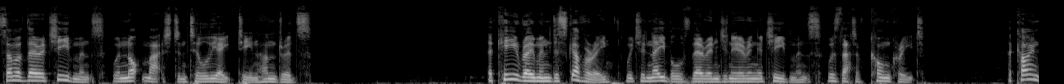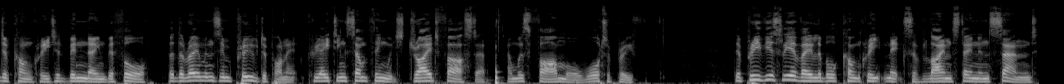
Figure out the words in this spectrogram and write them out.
Some of their achievements were not matched until the 1800s. A key Roman discovery which enabled their engineering achievements was that of concrete. A kind of concrete had been known before, but the Romans improved upon it, creating something which dried faster and was far more waterproof. The previously available concrete mix of limestone and sand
